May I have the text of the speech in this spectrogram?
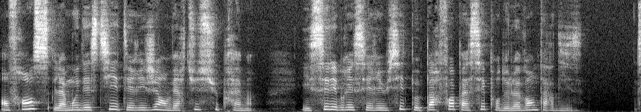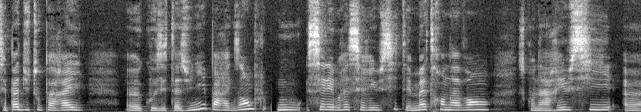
En France, la modestie est érigée en vertu suprême, Et célébrer ses réussites peut parfois passer pour de la vantardise. C'est pas du tout pareil euh, qu'aux États-Unis, par exemple, où célébrer ses réussites et mettre en avant ce qu'on a réussi euh,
